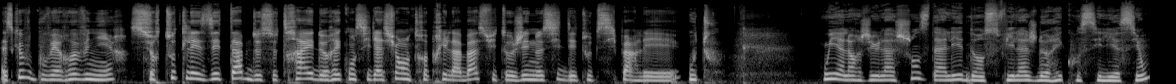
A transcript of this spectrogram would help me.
Est-ce que vous pouvez revenir sur toutes les étapes de ce travail de réconciliation entrepris là-bas suite au génocide des Tutsis par les Hutus? Oui, alors j'ai eu la chance d'aller dans ce village de réconciliation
